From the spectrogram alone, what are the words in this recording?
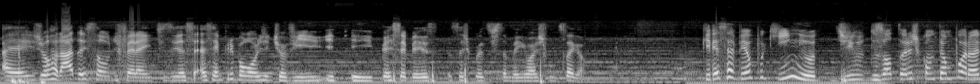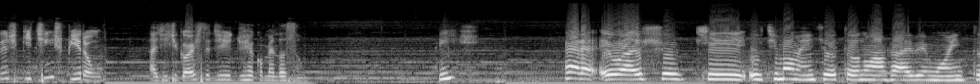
as jornadas são diferentes. E é, é sempre bom a gente ouvir e, e perceber essas coisas também. Eu acho muito legal. Queria saber um pouquinho de, dos autores contemporâneos que te inspiram. A gente gosta de, de recomendação. Cara, eu acho que ultimamente eu tô numa vibe muito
